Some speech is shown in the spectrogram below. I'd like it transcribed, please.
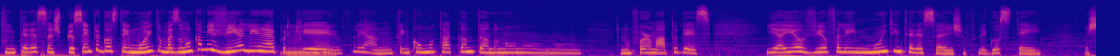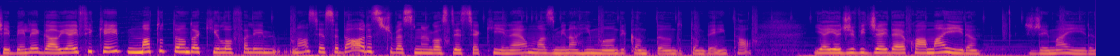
que interessante, porque eu sempre gostei muito, mas eu nunca me vi ali, né? Porque Uhum. eu falei, ah, não tem como estar cantando num, num, num- num formato desse. E aí eu vi, eu falei, muito interessante. Eu falei, gostei. Achei bem legal. E aí fiquei matutando aquilo. Eu falei, nossa, ia ser da hora se tivesse um negócio desse aqui, né? Umas minas rimando e cantando também e tal. E aí eu dividi a ideia com a Maíra, DJ Maíra.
